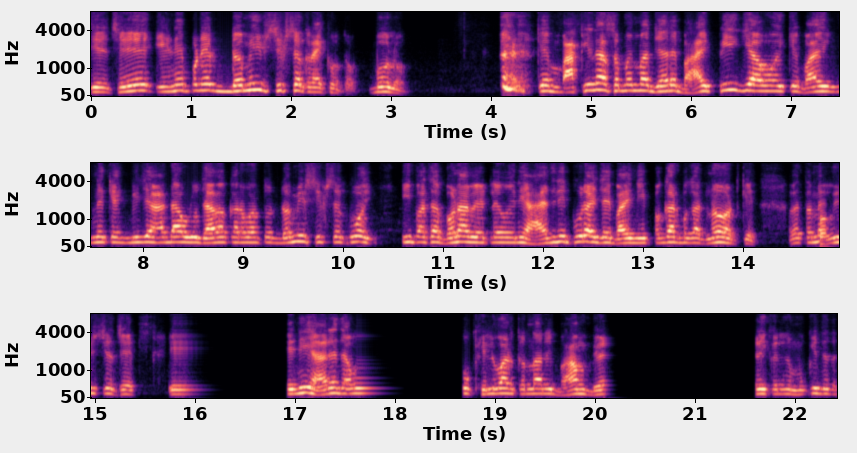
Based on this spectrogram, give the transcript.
જે છે એને પણ એક ડમી શિક્ષક રાખ્યો હતો. બોલો. કે બાકીના સમયમાં જ્યારે ભાઈ પી ગયા હોય કે ભાઈ ને ક્યાંક બીજા આડાવડું જાવા કરવા તો ડમી શિક્ષક હોય એ પાછા ભણાવે એટલે એની હાજરી પુરાઈ જાય ભાઈ ની પગાર બગાર ન અટકે. હવે તમે ભવિષ્ય છે એની હારે જ આવું ખિલવાડ કરનારી ભામ ભેળી કરીને મૂકી દેતા.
